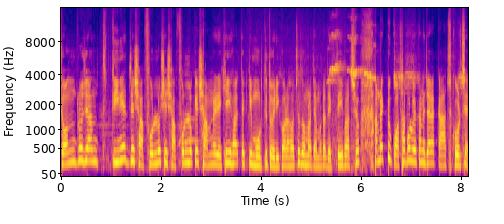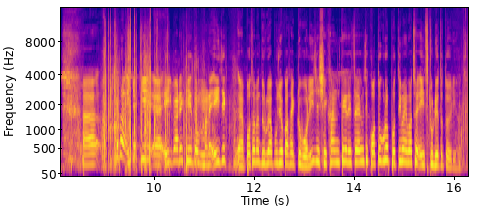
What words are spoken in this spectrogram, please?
চন্দ্রযান তিনের যে সাফল্য, সেই সাফল্যকে সামনে রেখেই হয়তো একটি মূর্তি তৈরি করা হচ্ছে, তোমরা যেমনটা দেখতেই পাচ্ছ। আমরা একটু কথা বলব এখানে যারা কাজ করছে। দাদা, এটা কি এইবারে কি তো মানে এই যে প্রথমে দুর্গা পুজোর কথা একটু বলি, যে সেখান থেকে দেখতে যাচ্ছি কতগুলো প্রতিমা এবছর এই স্টুডিওতে তৈরি হচ্ছে?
